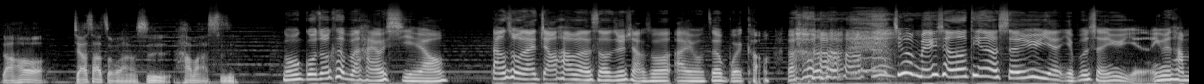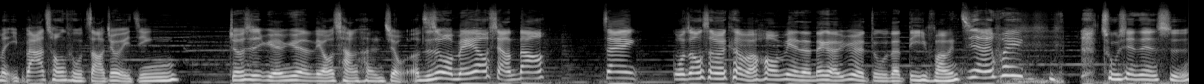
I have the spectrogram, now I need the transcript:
然后加萨走廊是哈马斯。我们国中课本还有写哦。当初我在教他们的时候，就想说：“哎呦，这个不会考。”结果没想到听了神预言，也不是神预言，因为他们以巴冲突早就已经就是源远流长很久了。只是我没有想到，在国中社会课本后面的那个阅读的地方，竟然会出现这件事，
